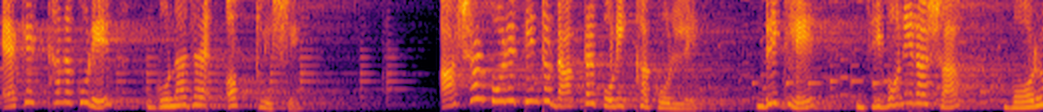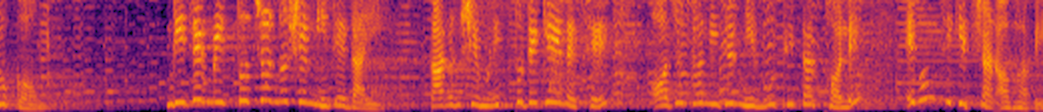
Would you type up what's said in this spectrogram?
এক একখানা করে গোনা যায় অক্লেশে। আসার পরের দিন তো ডাক্তার পরীক্ষা করলে। দেখলে জীবনের আশা বড় কম। নিজের মৃত্যুর জন্য সে নিজে দায়ী, কারণ সে মৃত্যু ডেকে এনেছে অযথা নিজের নির্বুদ্ধিতার ফলে এবং চিকিৎসার অভাবে।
